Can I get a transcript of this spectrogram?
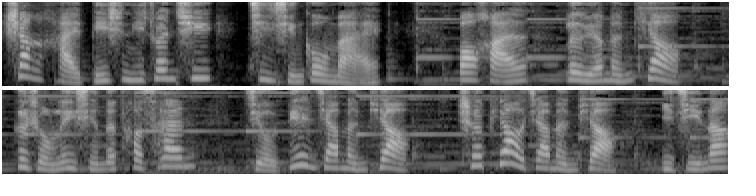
上海迪士尼专区进行购买，包含乐园门票、各种类型的套餐、酒店加门票、车票加门票，以及呢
